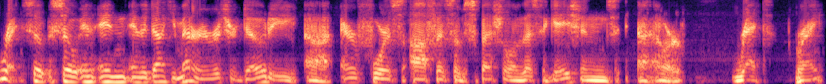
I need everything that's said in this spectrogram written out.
Right. So so in in, in the documentary, Richard Doty, uh, Air Force Office of Special Investigations, uh, or RET, right?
